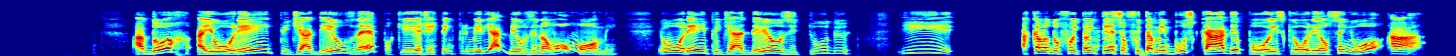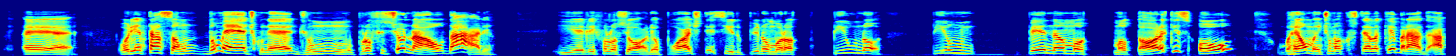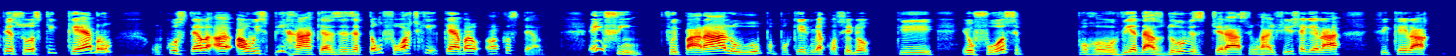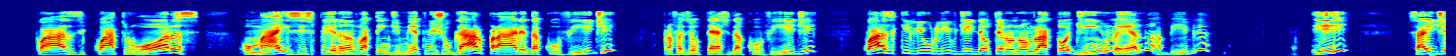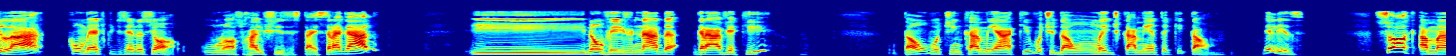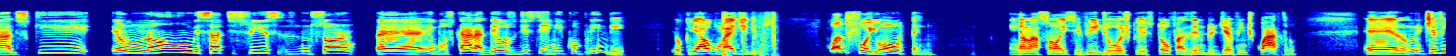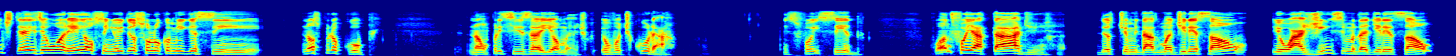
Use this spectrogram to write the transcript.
A dor, aí eu orei, pedi a Deus, né? Porque a gente tem que primeiro ir a Deus e não ao homem. Eu orei, pedi a Deus e tudo. E aquela dor foi tão intensa, eu fui também buscar depois que eu orei ao Senhor a é, orientação do médico, né? De um profissional da área. E ele falou assim: olha, pode ter sido pneumotórax ou realmente uma costela quebrada. Há pessoas que quebram costela ao espirrar, que às vezes é tão forte que quebra uma costela. Enfim, fui parar no UPA porque ele me aconselhou que eu fosse, por via das dúvidas, tirasse um raio-x. Cheguei lá, fiquei lá quase quatro horas ou mais esperando o atendimento. Me julgaram para a área da Covid para fazer o teste da Covid. Quase que li o livro de Deuteronômio lá todinho, lendo a Bíblia. E saí de lá com o médico dizendo assim, ó, o nosso raio-x está estragado e não vejo nada grave aqui. Então, vou te encaminhar aqui, vou te dar um medicamento aqui e tal. Beleza. Só, amados, que eu não me satisfiz só é, em buscar a Deus, discernir e compreender. Eu queria algo mais de Deus. Quando foi ontem, em relação a esse vídeo hoje que eu estou fazendo do dia 24, é, no dia 23 eu orei ao Senhor e Deus falou comigo assim: Não se preocupe, não precisa ir ao médico, eu vou te curar. Isso foi cedo. Quando foi à tarde, Deus tinha me dado uma direção, eu agi em cima da direção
